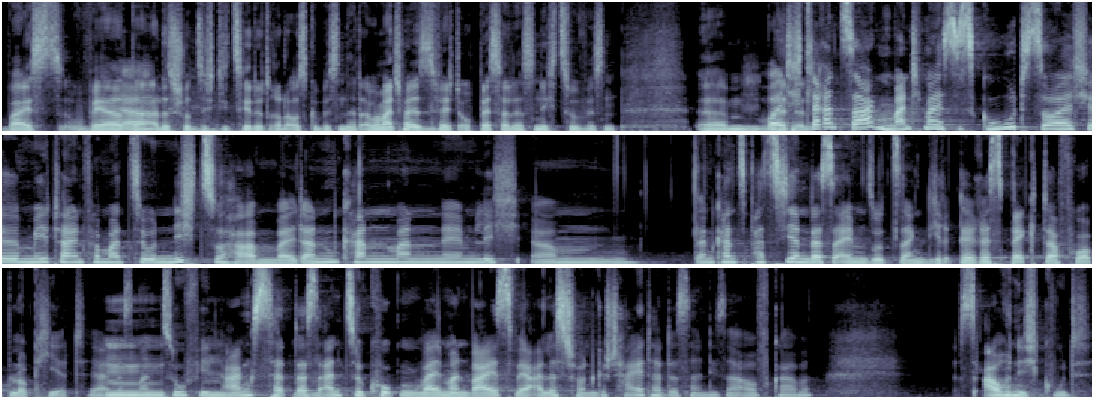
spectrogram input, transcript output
weiß, wer Ja. da alles schon sich die Zähne dran ausgebissen hat. Aber manchmal ist es vielleicht auch besser, das nicht zu wissen. Ähm, Wollte ich gerade sagen, manchmal ist es gut, solche Metainformationen nicht zu haben, weil dann kann man nämlich, ähm, dann kann es passieren, dass einem sozusagen die, der Respekt davor blockiert, ja? dass Mhm. man zu viel Angst hat, das anzugucken, weil man weiß, wer alles schon gescheitert ist an dieser Aufgabe. Ist auch nicht gut.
